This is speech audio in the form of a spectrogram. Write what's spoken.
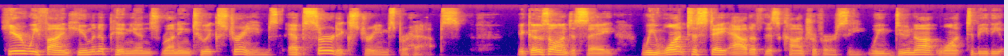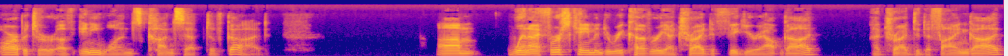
Here we find human opinions running to extremes, absurd extremes, perhaps. It goes on to say, We want to stay out of this controversy. We do not want to be the arbiter of anyone's concept of God. Um, when I first came into recovery, I tried to figure out God. I tried to define God.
